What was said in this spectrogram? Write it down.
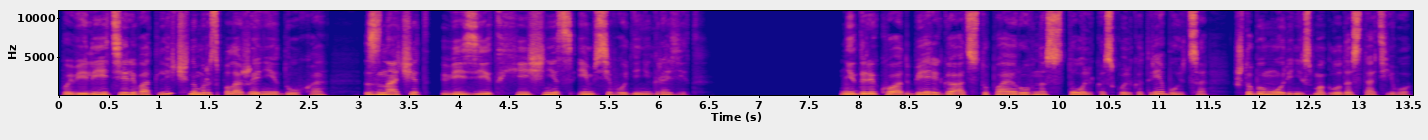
Повелитель в отличном расположении духа, значит, визит хищниц им сегодня не грозит. Недалеко от берега, отступая ровно столько, сколько требуется, чтобы море не смогло достать его,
